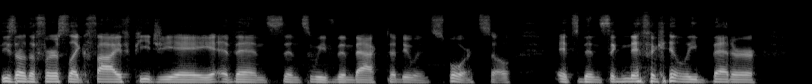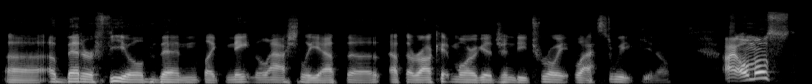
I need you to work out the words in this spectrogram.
these are the first like five PGA events since we've been back to doing sports. So it's been significantly better, uh, a better field than like Nate and Lashley at the at the Rocket Mortgage in Detroit last week. You know, I almost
